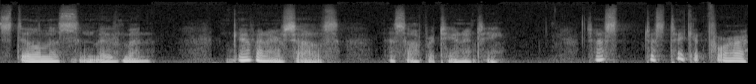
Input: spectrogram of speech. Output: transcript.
stillness and movement, giving ourselves this opportunity. Just just take it for a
